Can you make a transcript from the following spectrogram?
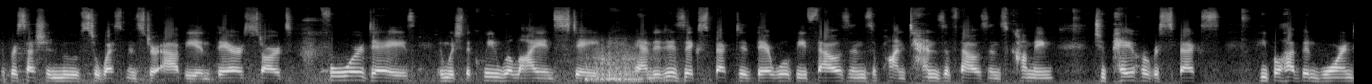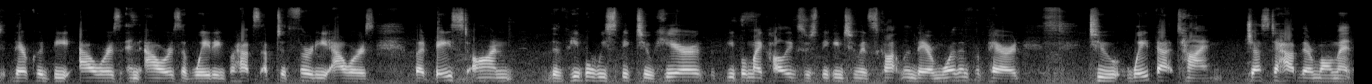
the procession moves to Westminster Abbey, and there starts four days in which the Queen will lie in state. And it is expected there will be thousands upon tens of thousands coming to pay her respects. People have been warned there could be hours and hours of waiting, perhaps up to 30 hours. But based on the people we speak to here, the people my colleagues are speaking to in Scotland, they are more than prepared to wait that time just to have their moment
